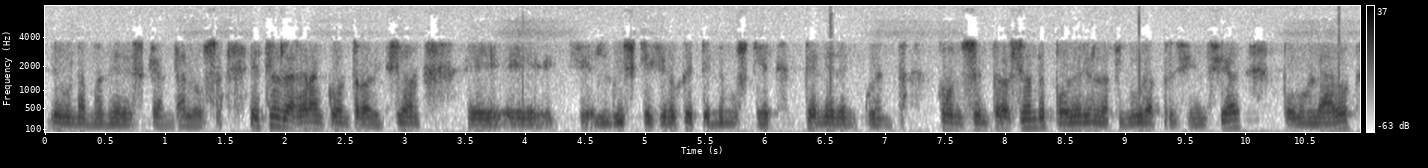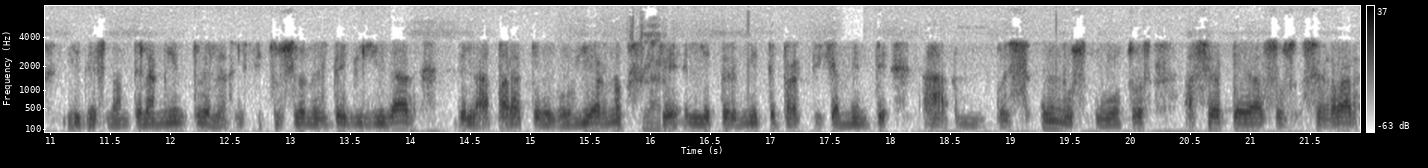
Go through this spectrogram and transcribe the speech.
de una manera escandalosa. Esta es la gran contradicción, eh, eh, Luis, que creo que tenemos que tener en cuenta concentración de poder en la figura presidencial, por un lado, y desmantelamiento de las instituciones, debilidad del aparato de gobierno que le permite prácticamente a pues unos u otros hacer pedazos, cerrar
